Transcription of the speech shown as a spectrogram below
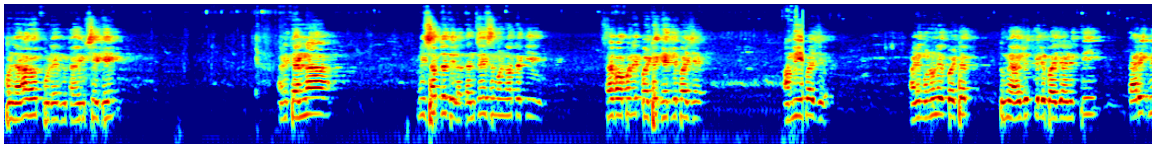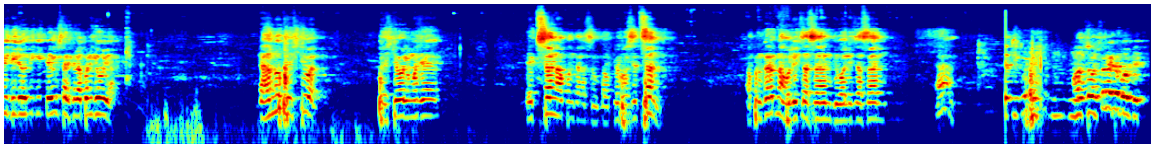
आपण जाणार आहोत पुढे मी काही विषय घे आणि त्यांना मी शब्द दिला. त्यांचंही असं म्हणणं होतं की साहेब आपण एक बैठक घेतली पाहिजे. आम्ही पाहिजे. आणि म्हणून एक बैठक तुम्ही आयोजित केली पाहिजे. आणि ती तारीख मी दिली होती की तेवीस तारखेला आपण घेऊया. डहाणू फेस्टिवल. फेस्टिवल म्हणजे एक सण आपण त्याला सांगतो. आपल्या भाषेत सण. आपण करत ना होलीचा सण दिवाळीचा सण. हा. महोत्सव असतो नाही का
